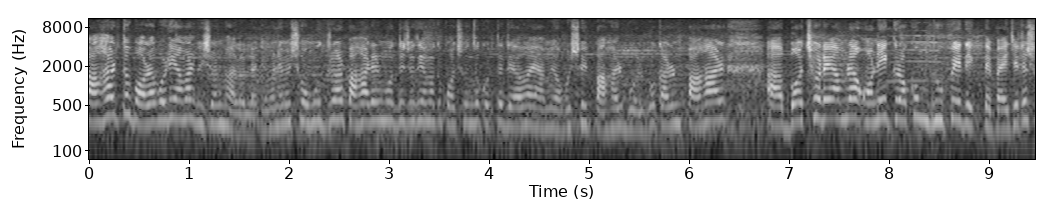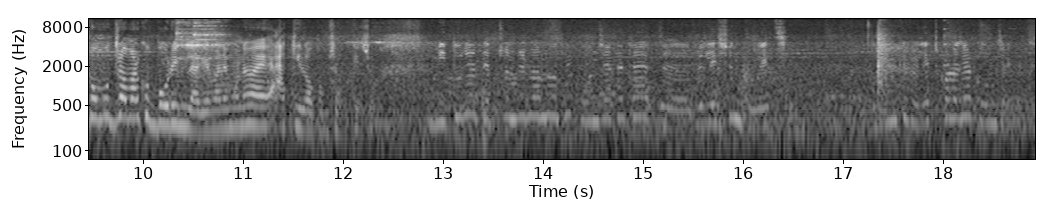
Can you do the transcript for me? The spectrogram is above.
পাহাড় তো বরাবরই আমার ভীষণ ভালো লাগে। মানে আমি সমুদ্র আর পাহাড়ের মধ্যে যদি আমাকে পছন্দ করতে দেওয়া হয় আমি অবশ্যই পাহাড় বলব। কারণ পাহাড় বছরে আমরা অনেক রকম রূপে দেখতে পাই যেটা সমুদ্র আমার খুব বোরিং লাগে। মানে মনে হয় একই রকম সব কিছু মিতুল আর দেবচন্দ্রের মধ্যে কোন জায়গাটা রিলেশন রয়েছে? দুজনকে রিলেট করা যায় কোন জায়গাতে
